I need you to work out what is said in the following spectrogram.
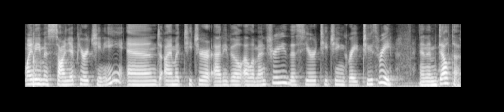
My name is Sonia Piericini, and I'm a teacher at Annieville Elementary, this year teaching grade 2-3, and I'm Delta.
